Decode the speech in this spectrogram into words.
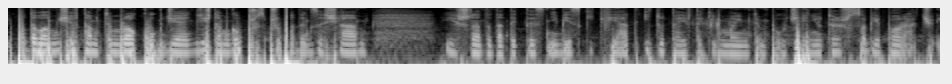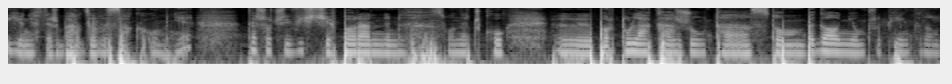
I podobał mi się w tamtym roku, gdzie gdzieś tam go przez przypadek zasiałam. Jeszcze na dodatek to jest niebieski kwiat i tutaj w takim moim tym półcieniu też sobie poradził. I on jest też bardzo wysoko u mnie. Też oczywiście w porannym słoneczku y, portulaka żółta z tą begonią przepiękną.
